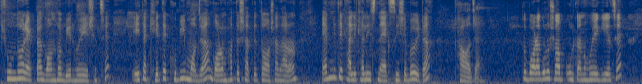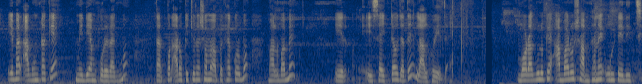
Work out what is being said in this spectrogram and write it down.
সুন্দর একটা গন্ধ বের হয়ে এসেছে। এইটা খেতে খুবই মজা, গরম ভাতের সাথে তো অসাধারণ। এমনিতে খালি খালি স্ন্যাক্স হিসেবেও এটা খাওয়া যায়। তো বড়াগুলো সব উল্টানো হয়ে গিয়েছে। এবার আগুনটাকে মিডিয়াম করে রাখব। তারপর আরও কিছুটা সময় অপেক্ষা করব। ভালোভাবে এর, এই সাইডটাও যাতে লাল হয়ে যায়। বড়াগুলোকে আবারও সাবধানে উল্টে দিচ্ছি।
